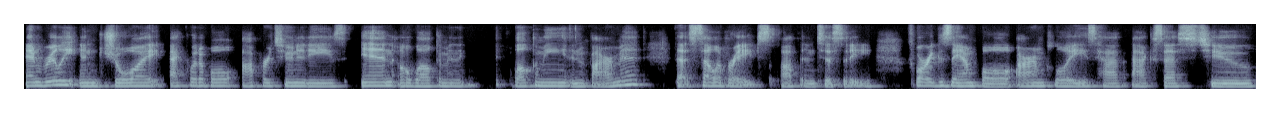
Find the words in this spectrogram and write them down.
and really enjoy equitable opportunities in a welcoming welcoming environment that celebrates authenticity. For example, our employees have access to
